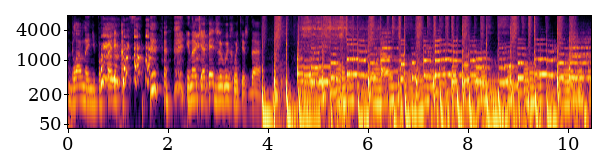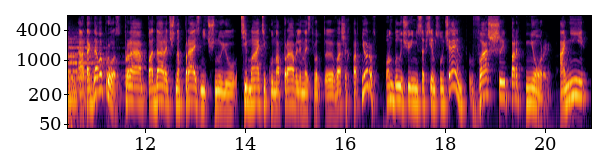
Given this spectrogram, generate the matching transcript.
Главное не повторяться. Иначе опять же выхватишь, да. Тогда вопрос про подарочно-праздничную тематику, направленность вот э, ваших партнеров. Он был еще и не совсем случайен. Ваши партнеры, они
